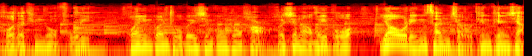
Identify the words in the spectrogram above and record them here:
获得听众福利，欢迎关注微信公众号和新浪微博幺零三九听天下。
